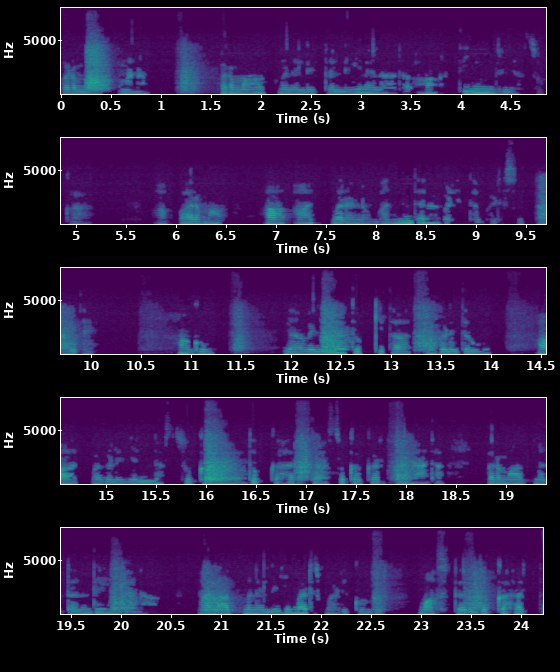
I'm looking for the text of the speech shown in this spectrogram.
ಪರಮಾತ್ಮನ, ಪರಮಾತ್ಮನಲ್ಲಿ ತಲ್ಲೀನನಾದ ಆ ಅತೀಂದ್ರಿಯ ಸುಖ, ಆ ಪರಮ, ಆ ಆತ್ಮರನ್ನು ಬಂಧನಗಳಿಂದ ಬಿಡಿಸುತ್ತಾ ಇದೆ. ಹಾಗೂ ಯಾವೆಲ್ಲ ದುಃಖಿತ ಆತ್ಮಗಳಿದವು, ಆ ಆತ್ಮಗಳಿಗೆಲ್ಲ ಸುಖ ದುಃಖಹರ್ತ, ಸುಖಕರ್ತನಾದ ಪರಮಾತ್ಮ ತಂದೆಯಿಂದ ನಾನು ಆತ್ಮನಲ್ಲಿ ಇಮರ್ಜ್ ಮಾಡಿಕೊಂಡು, ಮಾಸ್ಟರ್ ದುಃಖಹರ್ತ,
